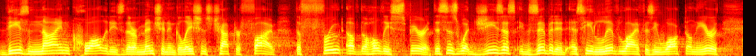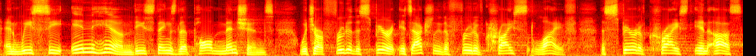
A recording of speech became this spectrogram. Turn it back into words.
These nine qualities that are mentioned in Galatians chapter 5, the fruit of the Holy Spirit. This is what Jesus exhibited as he lived life, as he walked on the earth. And we see in him these things that Paul mentions, which are fruit of the Spirit. It's actually the fruit of Christ's life. The Spirit of Christ in us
